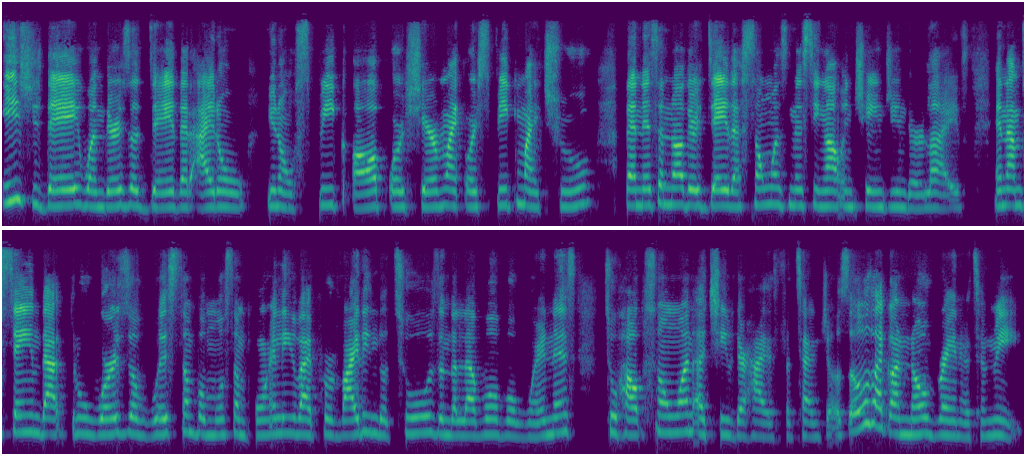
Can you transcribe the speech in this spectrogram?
each day when there's a day that I don't, you know, speak up or share my or speak my truth, then it's another day that someone's missing out and changing their life. And I'm saying that through words of wisdom, but most importantly, by providing the tools and the level of awareness to help someone achieve their highest potential. So it was like a no-brainer to me.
